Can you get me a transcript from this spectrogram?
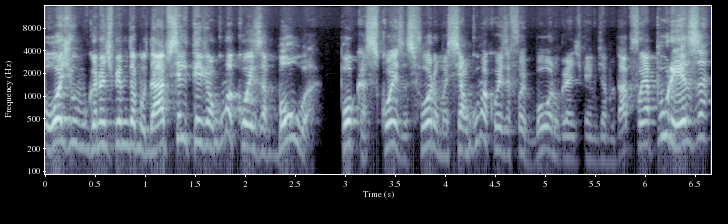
hoje o Grande Prêmio da Abu Dhabi, se ele teve alguma coisa boa, poucas coisas foram, mas se alguma coisa foi boa no Grande Prêmio de Abu Dhabi, foi a pureza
